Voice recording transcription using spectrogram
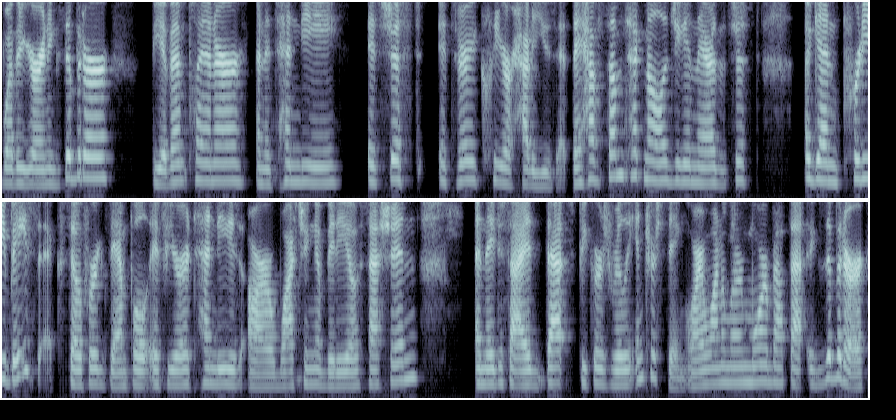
whether you're an exhibitor, the event planner, an attendee. It's just, it's very clear how to use it. They have some technology in there that's just, again, pretty basic. So, for example, if your attendees are watching a video session, and they decide that speaker is really interesting or I want to learn more about that exhibitor.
